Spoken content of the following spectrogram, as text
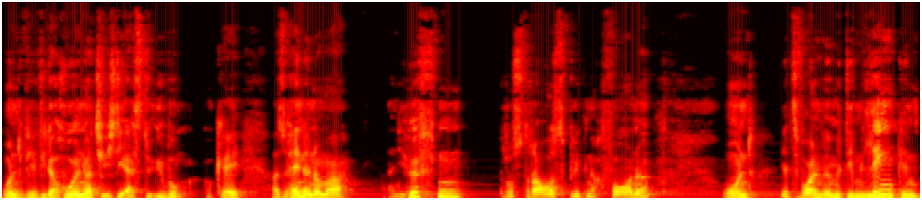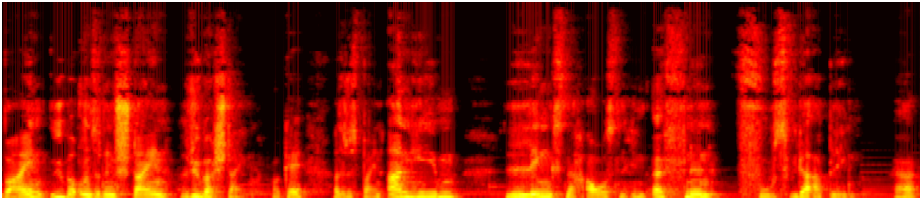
Und wir wiederholen natürlich die erste Übung. Okay? Also Hände nochmal an die Hüften, Brust raus, Blick nach vorne. Und Jetzt wollen wir mit dem linken Bein über unseren Stein rübersteigen. Okay? Also das Bein anheben, links nach außen hin öffnen, Fuß wieder ablegen. Ja?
